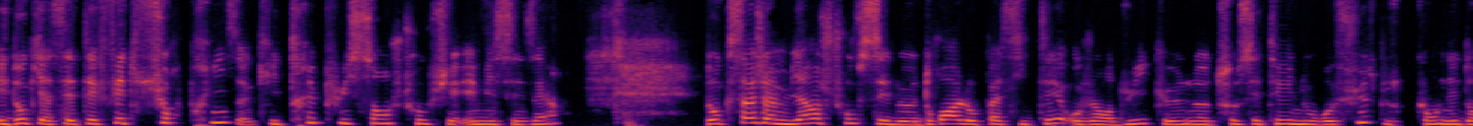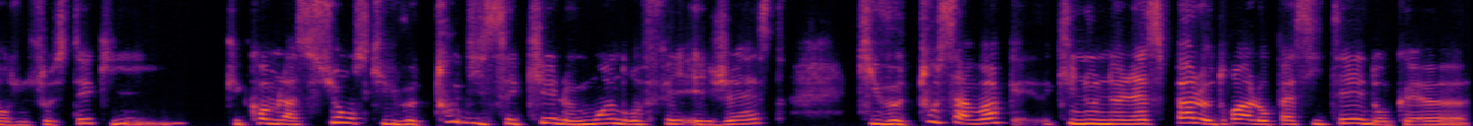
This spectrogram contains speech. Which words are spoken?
Et donc, il y a cet effet de surprise qui est très puissant, je trouve, chez Aimé Césaire. Donc ça, j'aime bien, je trouve, c'est le droit à l'opacité aujourd'hui que notre société nous refuse, parce qu'on est dans une société qui, qui est comme la science, qui veut tout disséquer, le moindre fait et geste, qui veut tout savoir, qui nous ne laisse pas le droit à l'opacité. Donc, euh,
